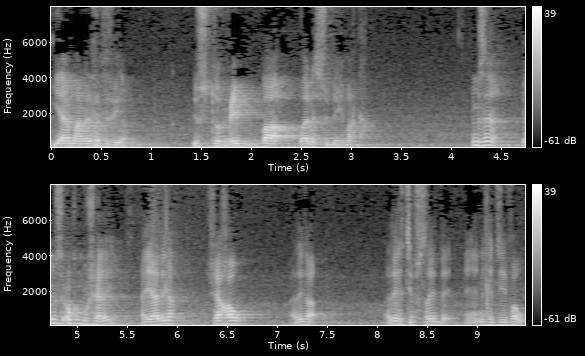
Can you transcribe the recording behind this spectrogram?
iyo ammaana xifdiga. Istuxiba waa la suneeyey marka. Imise imise xukun buu sheegay? Haya adiga? Sheekhow adiga adiga jifsayde ninka jiifow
